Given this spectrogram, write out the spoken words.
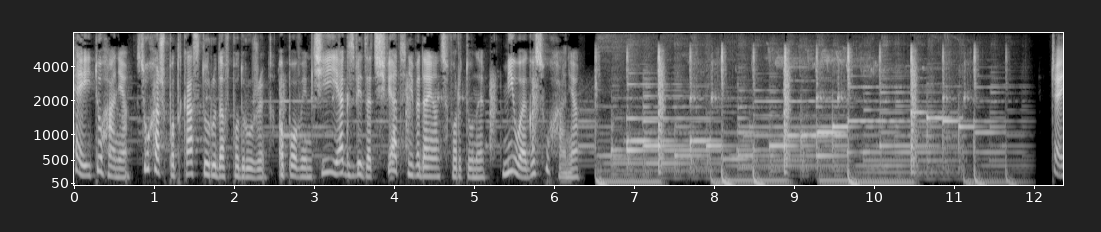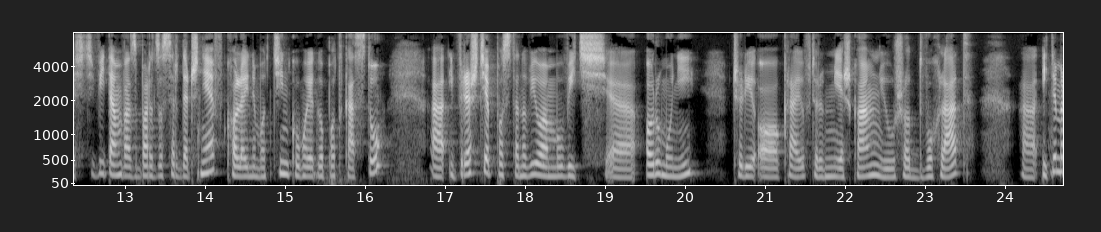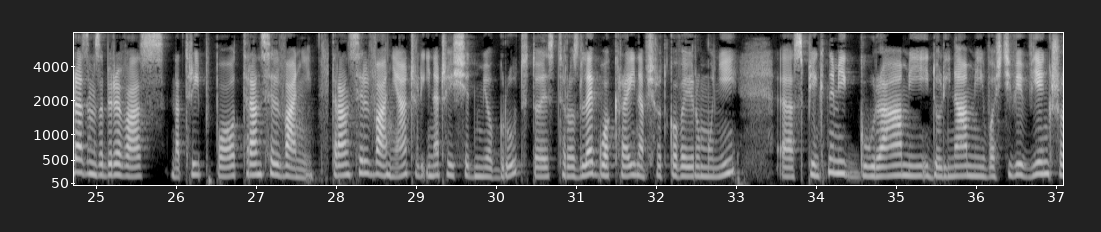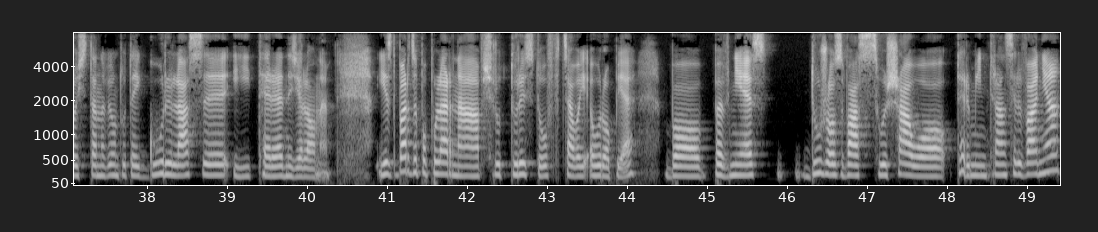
Hej, tu Hania. Słuchasz podcastu Ruda w podróży. Opowiem Ci, jak zwiedzać świat, nie wydając fortuny. Miłego słuchania. Cześć, witam Was bardzo serdecznie w kolejnym odcinku mojego podcastu. I wreszcie postanowiłam mówić e, o Rumunii, czyli o kraju, w którym mieszkam już od dwóch lat. I tym razem zabiorę Was na trip po Transylwanii. Transylwania, czyli inaczej Siedmiogród, to jest rozległa kraina w środkowej Rumunii e, z pięknymi górami i dolinami. Właściwie większość stanowią tutaj góry, lasy i tereny zielone. Jest bardzo popularna wśród turystów w całej Europie, bo pewnie dużo z Was słyszało termin Transylwania,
